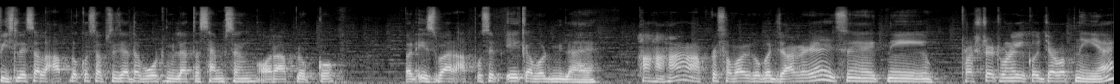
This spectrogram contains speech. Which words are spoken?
पिछले साल आप लोग को सबसे ज़्यादा वोट मिला था सैमसंग और आप लोग को। पर इस बार आपको सिर्फ़ एक अवार्ड मिला है। हाँ हाँ हाँ आपके सवाल के ऊपर जा रहे हैं इसमें इतनी फ्रस्ट्रेट होने की कोई ज़रूरत नहीं है।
